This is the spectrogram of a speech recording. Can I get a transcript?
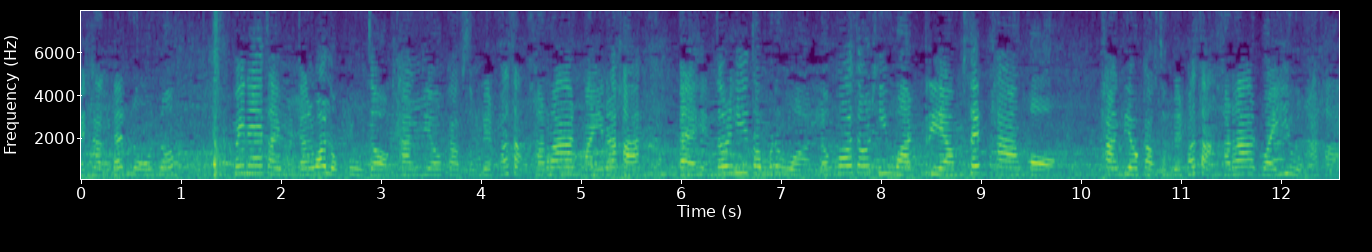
ไปทางด้านโน้นเนาะไม่แน่ใจเหมือนกันว่าหลวงปู่จะออกทางเดียวกับสมเด็จพระสังฆราชไหมนะคะ แต่เห็นเจ้าหน้าที่ตำรวจ แล้วก็เจ้าหน้าที่วัดเตรียมเส้นทางออก ทางเดียวกับสมเด็จพระสังฆราชไว้อยู่นะคะ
